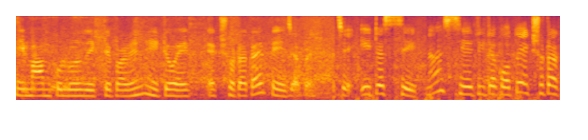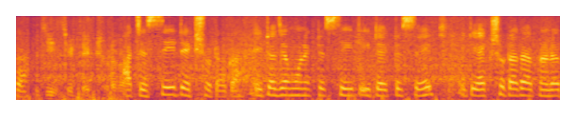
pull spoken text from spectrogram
এই মামগুলো দেখতে পারেন এটাও এক- একশো টাকায় পেয়ে যাবেন। আচ্ছা এটা সেট না? সেট এটা কত? টাকা? একশো টাকা। আচ্ছা সেট একশো টাকা। এটা যেমন একটা সেট এটা একটা সেট। এটা একশো টাকা আপনারা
